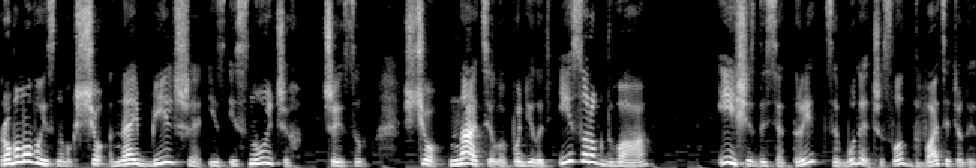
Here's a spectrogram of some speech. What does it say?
Робимо висновок, що найбільше із існуючих чисел, що націло поділить і 42, і 63, це буде число 21.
